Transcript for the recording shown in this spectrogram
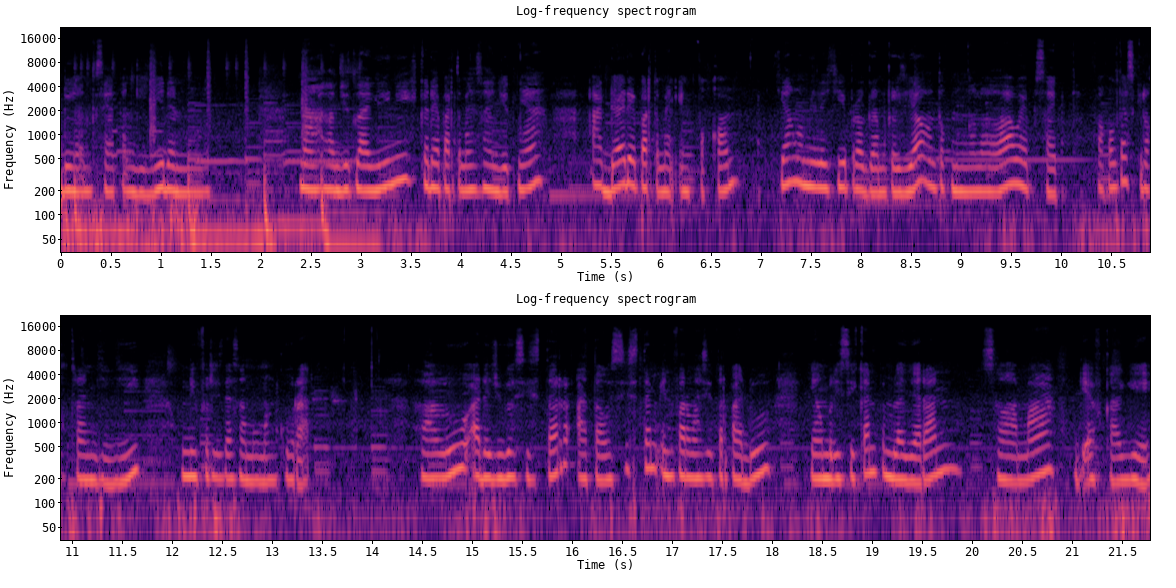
dengan kesehatan gigi dan mulut. Nah, lanjut lagi nih ke departemen selanjutnya. Ada Departemen Infocom yang memiliki program kerja untuk mengelola website Fakultas Kedokteran Gigi Universitas Lambung Mangkurat. Lalu ada juga sister atau sistem informasi terpadu yang berisikan pembelajaran selama di FKG.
